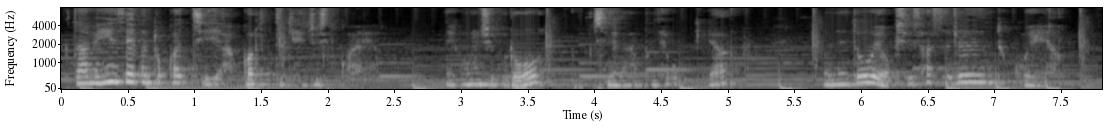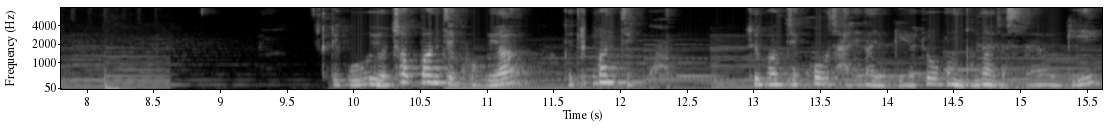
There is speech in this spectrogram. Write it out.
그 다음에 흰색은 똑같이 앞걸음뜨기 해주실 거예요. 네, 그런 식으로 진행을 한번 해볼게요. 이번에도 역시 사슬은 두 코예요. 그리고 요첫 번째 코고요. 그 두 번째 코. 두 번째 코 자리가 여기가 조금 무너졌어요. 여기.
